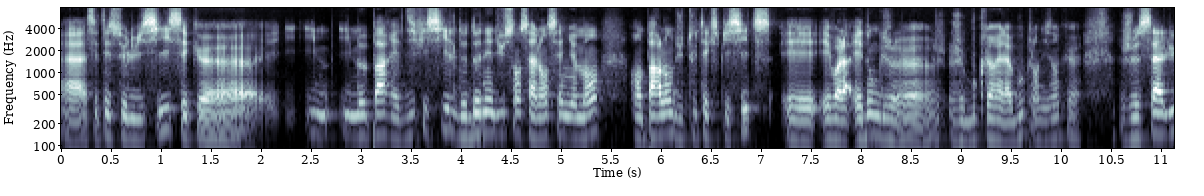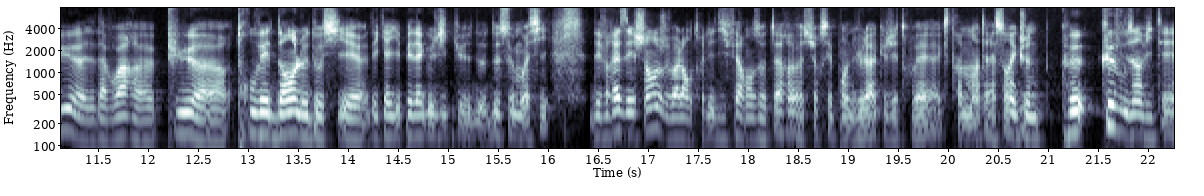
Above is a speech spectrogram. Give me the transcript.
euh, c'était celui-ci, c'est que il, me paraît difficile de donner du sens à l'enseignement en parlant du tout explicite, et, voilà. Et donc je, bouclerai la boucle en disant que je salue euh, d'avoir pu trouver dans le dossier des cahiers pédagogiques de, ce mois-ci des vrais échanges, voilà, entre les différents auteurs sur ces points de vue-là que j'ai trouvé extrêmement intéressants et que je ne peux que vous inviter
